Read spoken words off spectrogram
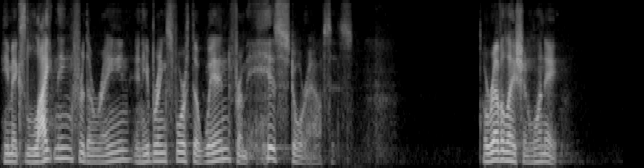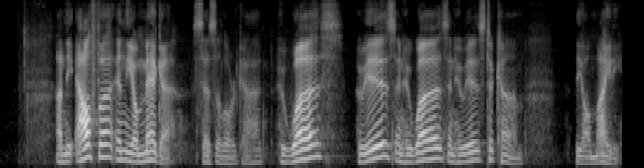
He makes lightning for the rain, and he brings forth the wind from his storehouses. Or Revelation 1 8. I'm the Alpha and the Omega, says the Lord God, who was, who is, and who was, and who is to come, the Almighty.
